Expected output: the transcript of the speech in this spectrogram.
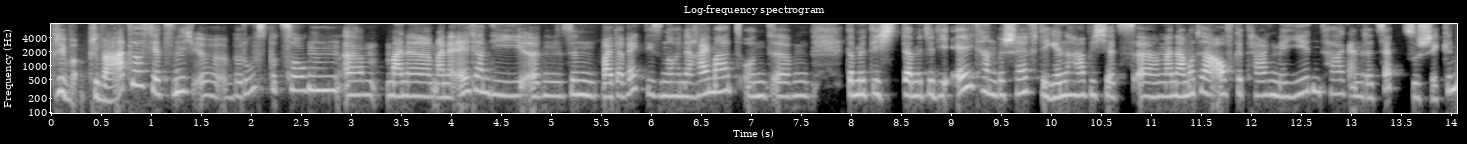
Pri Privates, jetzt nicht äh, berufsbezogen. Ähm, meine meine Eltern, die ähm, sind weiter weg, die sind noch in der Heimat und ähm, damit ich, damit wir die Eltern beschäftigen, habe ich jetzt äh, meiner Mutter aufgetragen, mir jeden Tag ein Rezept zu schicken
